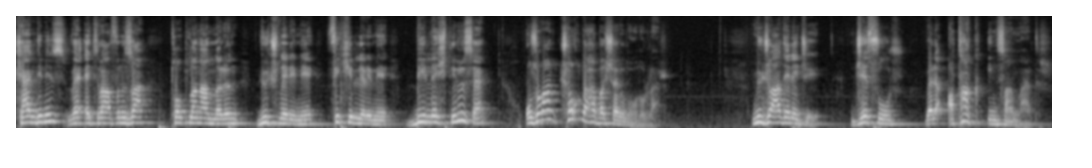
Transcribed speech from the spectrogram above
Kendiniz ve etrafınıza toplananların güçlerini, fikirlerini birleştirirse o zaman çok daha başarılı olurlar. Mücadeleci, cesur, böyle atak insanlardır.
